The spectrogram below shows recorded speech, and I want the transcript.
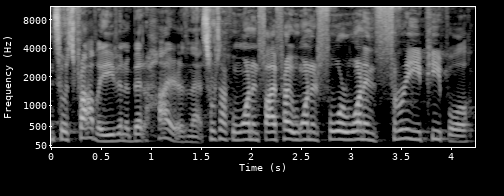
And so it's probably even a bit higher than that. So we're talking one in five, probably one in four, one in three people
